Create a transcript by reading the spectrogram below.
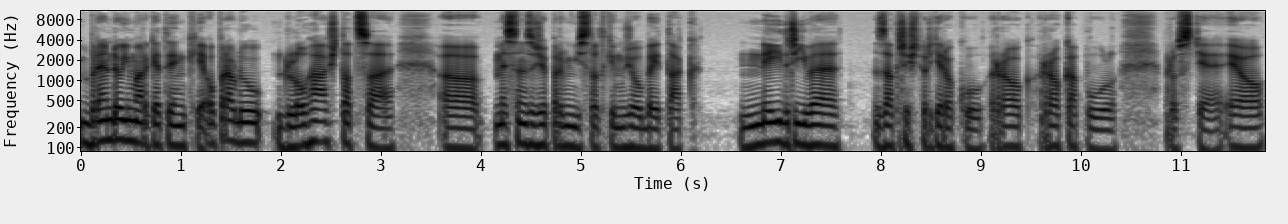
Brandový marketing je opravdu dlouhá štace. Eh, myslím si, že první výsledky můžou být tak nejdříve za tři čtvrtě roku, rok, rok a půl, prostě, jo.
